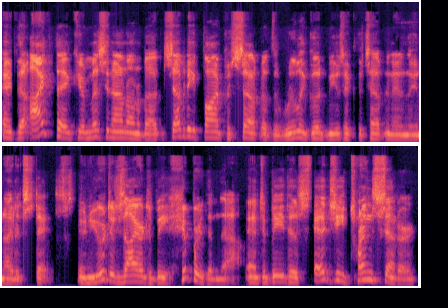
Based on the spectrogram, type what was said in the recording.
and that I think you're missing out on about 75% of the really good music that's happening in the United States. And your desire to be hipper than that and to be this edgy trend center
